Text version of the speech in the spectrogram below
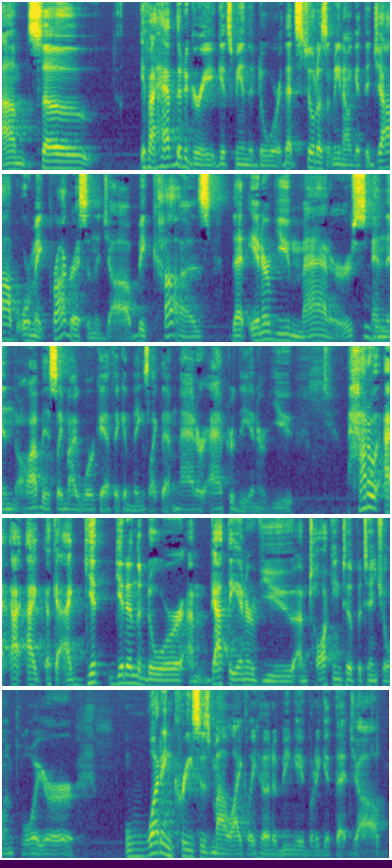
um, so if I have the degree, it gets me in the door. That still doesn't mean I'll get the job or make progress in the job because that interview matters. And then obviously my work ethic and things like that matter after the interview. How do I, I, I okay, I get, get in the door. I'm got the interview. I'm talking to a potential employer. What increases my likelihood of being able to get that job?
